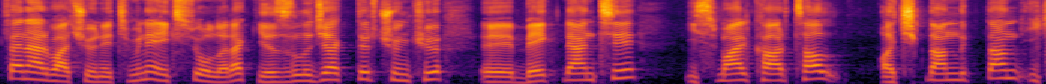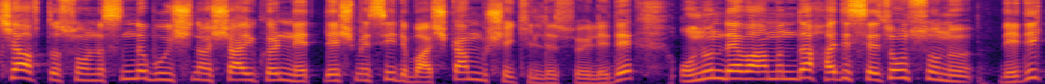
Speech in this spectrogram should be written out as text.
Fenerbahçe yönetimine eksi olarak yazılacaktır. Çünkü e, beklenti İsmail Kartal açıklandıktan iki hafta sonrasında bu işin aşağı yukarı netleşmesiydi. Başkan bu şekilde söyledi. Onun devamında hadi sezon sonu dedik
